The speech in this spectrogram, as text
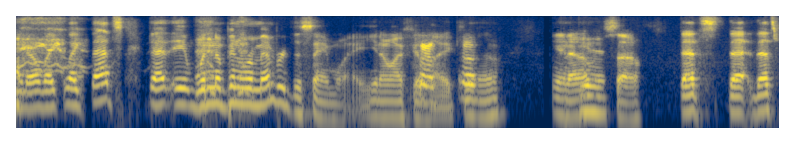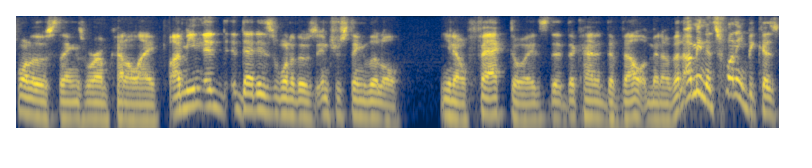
you know, like like that's that it wouldn't have been remembered the same way. You know, I feel like you know, you know. Yeah. So that's that that's one of those things where I'm kind of like, I mean, it, that is one of those interesting little you know factoids the the kind of development of it i mean it's funny because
